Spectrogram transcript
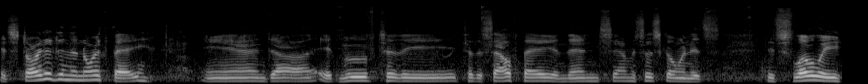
It started in the North Bay and uh, it moved to the to the South Bay and then San Francisco and it's it's slowly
